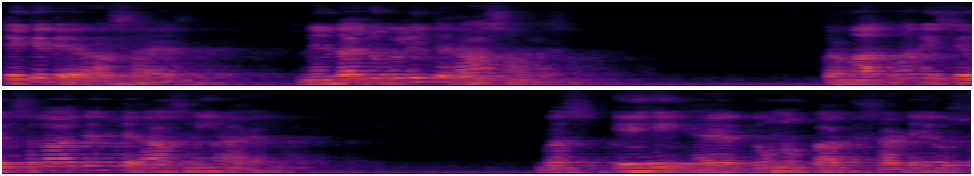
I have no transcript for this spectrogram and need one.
ਤੇ ਕਿਤੇ ਰਸ ਆਇਆ। ਨਿੰਦਾ ਜੁਗਲੀ ਤੇ ਰਸ ਆਉਂਦਾ। ਪਰਮਾਤਮਾ ਦੀ ਸਿਫਤ ਸਲਾਹ ਦੇ ਵਿੱਚ ਰਸ ਨਹੀਂ ਆਇਆ। ਬਸ ਇਹੀ ਹੈ ਦੋਨੋਂ ਪੱਖ ਸਾਡੇ ਉਸ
